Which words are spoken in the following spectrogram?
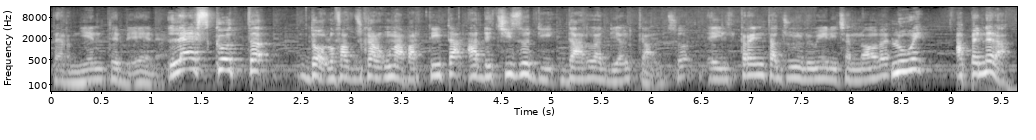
per niente bene. Lescott Do, lo fa giocare una partita, ha deciso di darla di al calcio e il 30 giugno 2019 lui appenderà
